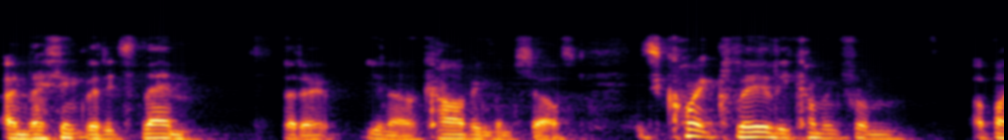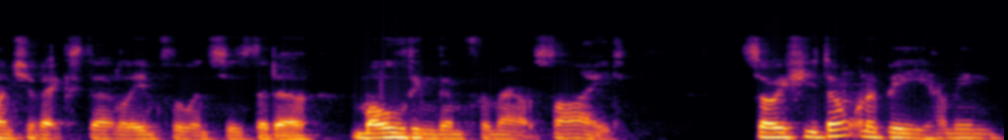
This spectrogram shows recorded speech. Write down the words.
and they think that it's them that are, you know, carving themselves. It's quite clearly coming from a bunch of external influences that are molding them from outside. So if you don't want to be, I mean,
